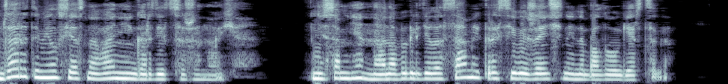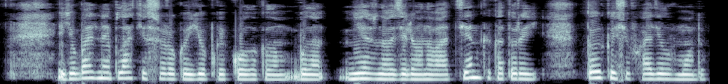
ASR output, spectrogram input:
Джаред имел все основания гордиться женой. Несомненно, она выглядела самой красивой женщиной на балу у герцога. Ее бальное платье с широкой юбкой-колоколом было нежного зеленого оттенка, который только еще входил в моду,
